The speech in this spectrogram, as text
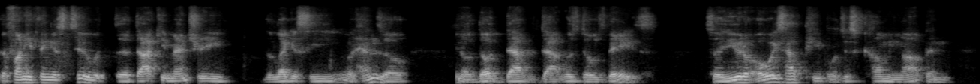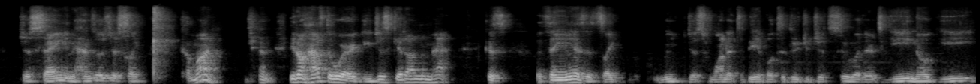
the funny thing is, too, with the documentary, The Legacy with Renzo, you know, th- that, that was those days. So you'd always have people just coming up and just saying. And Renzo's just like, come on, you don't have to wear a gi, just get on the mat. Because the thing is, it's like we just wanted to be able to do jujitsu, whether it's gi, no gi.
